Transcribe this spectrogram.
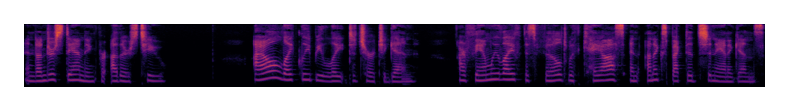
and understanding for others too. I'll likely be late to church again. Our family life is filled with chaos and unexpected shenanigans,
